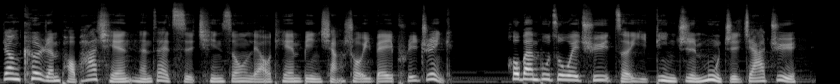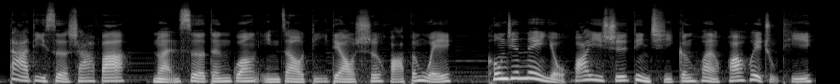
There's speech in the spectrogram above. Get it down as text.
让客人跑趴前能在此轻松聊天并享受一杯 Pre Drink。后半部座位区则以定制木质家具、大地色沙发、暖色灯光营造低调奢华氛围。空间内有花艺师定期更换花卉主题。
